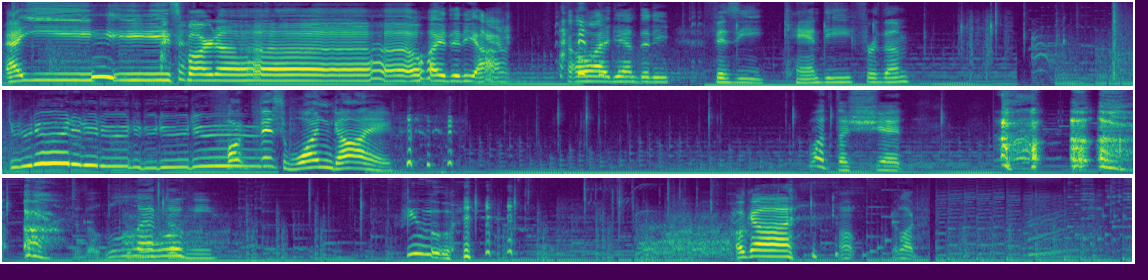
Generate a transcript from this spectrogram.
Aye, Sparta! Oh, hi, did he? Ah. Oh, hi again, did he? Fizzy candy for them. Fuck this one guy. what the shit? to the left Oh. of me. Phew. oh god. Oh, good luck.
